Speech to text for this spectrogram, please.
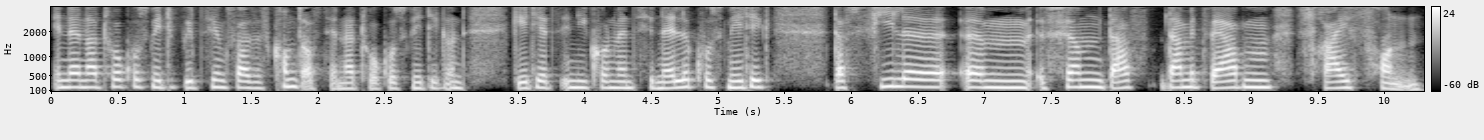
in der Naturkosmetik, beziehungsweise es kommt aus der Naturkosmetik und geht jetzt in die konventionelle Kosmetik, dass viele ähm, Firmen darf, damit werben, frei von.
